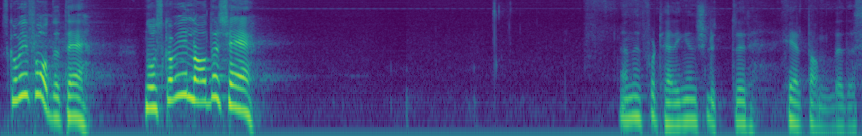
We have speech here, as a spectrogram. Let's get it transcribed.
skal vi få det til. Nå skal vi la det skje. Men fortellingen slutter helt annerledes.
